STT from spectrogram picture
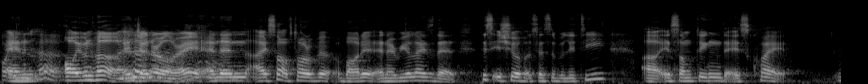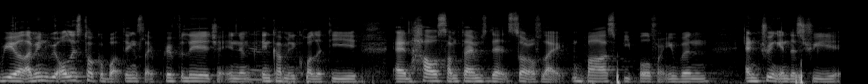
or and even her or even her in general, right? And then I sort of thought of it, about it, and I realized that this issue of accessibility uh, is something that is quite real. I mean, we always talk about things like privilege and in- Yeah. income inequality, and how sometimes that sort of like bars people from even entering industry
